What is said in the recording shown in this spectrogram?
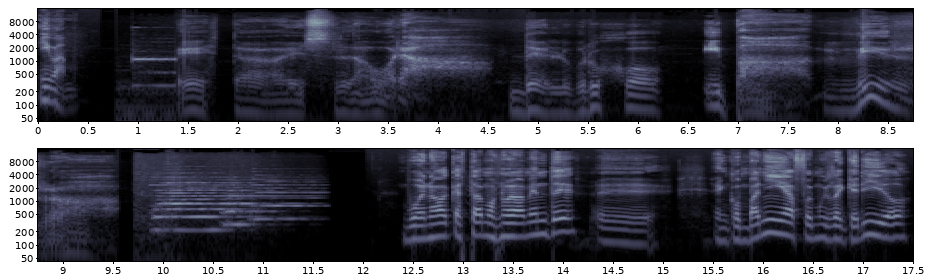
Y vamos. Esta es la hora del brujo Ipavirra. Bueno, acá estamos nuevamente eh, en compañía, fue muy requerido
